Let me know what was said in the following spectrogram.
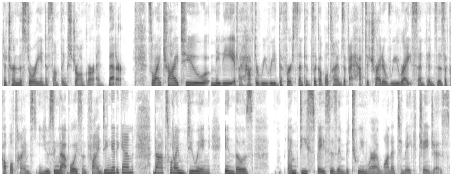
to turn the story into something stronger and better. So I try to maybe if I have to reread the first sentence a couple times, if I have to try to rewrite sentences a couple times using that voice and finding it again, that's what I'm doing in those empty spaces in between where I wanted to make changes.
